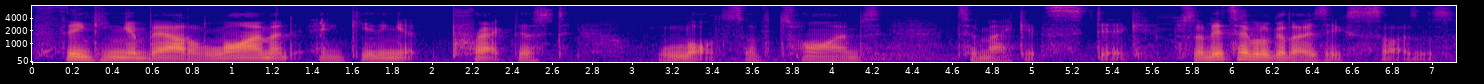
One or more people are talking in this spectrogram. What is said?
thinking about alignment and getting it practiced lots of times to make it stick. So let's have a look at those exercises.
